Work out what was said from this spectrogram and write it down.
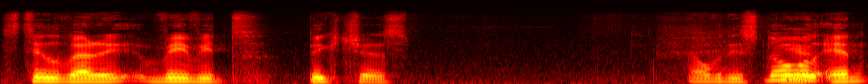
still very vivid pictures of this novel, and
